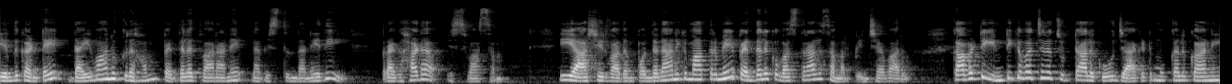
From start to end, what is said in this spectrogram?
ఎందుకంటే దైవానుగ్రహం పెద్దల ద్వారానే లభిస్తుందనేది ప్రగాఢ విశ్వాసం. ఈ ఆశీర్వాదం పొందడానికి మాత్రమే పెద్దలకు వస్త్రాలు సమర్పించేవారు. కాబట్టి ఇంటికి వచ్చిన చుట్టాలకు జాకెట్ ముక్కలు కానీ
